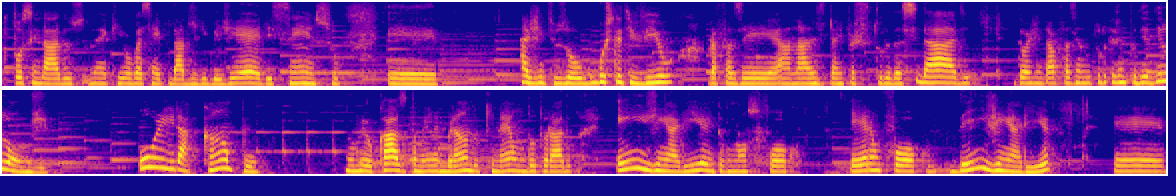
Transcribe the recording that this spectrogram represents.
que fossem dados, né, que houvessem dados de IBGE, de censo. É, a gente usou o Google Street View para fazer a análise da infraestrutura da cidade. Então a gente estava fazendo tudo que a gente podia de longe. O ir a campo, no meu caso, também lembrando que né, um doutorado em engenharia, então o nosso foco era um foco de engenharia. É,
